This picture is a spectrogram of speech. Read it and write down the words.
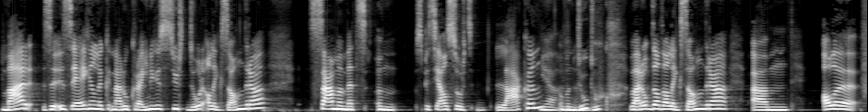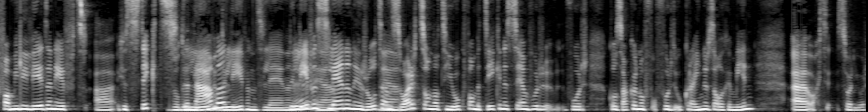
Maar ze is eigenlijk naar Oekraïne gestuurd door Alexandra. Samen met een speciaal soort laken Ja, of een, doek, Waarop dat Alexandra ehm, alle familieleden heeft eh, gestikt. Zo de, de, leven- namen. de levenslijnen. De hè. levenslijnen in rood en zwart, omdat die ook van betekenis zijn voor, voor Kozakken of, of voor de Oekraïners algemeen. Eh, wacht, sorry hoor.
